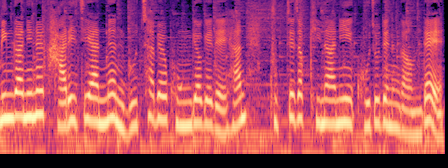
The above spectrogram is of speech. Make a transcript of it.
민간인을 가리지 않는 무차별 공격에 대한 국제적 비난이 고조되는 가운데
